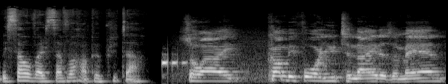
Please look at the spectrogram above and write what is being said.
Mais ça, on va le savoir un peu plus tard. So I come before you tonight as a man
